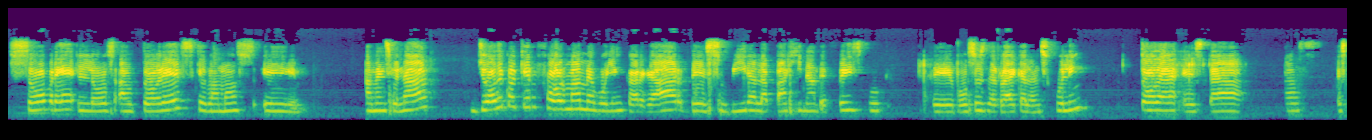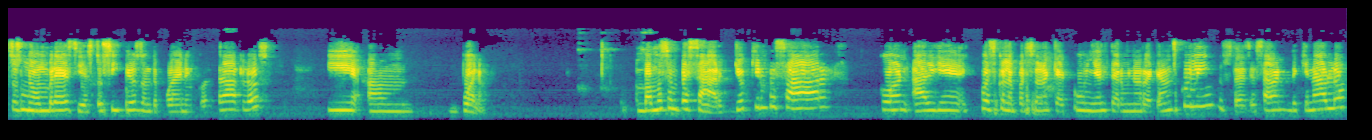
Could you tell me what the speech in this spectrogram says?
sobre los autores que vamos eh, a mencionar, yo de cualquier forma me voy a encargar de subir a la página de Facebook de Voces de Radical Schooling todos estos nombres y estos sitios donde pueden encontrarlos. Y um, bueno, vamos a empezar. Yo quiero empezar con alguien, pues con la persona que acuña el término Radical Schooling. Ustedes ya saben de quién hablo.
